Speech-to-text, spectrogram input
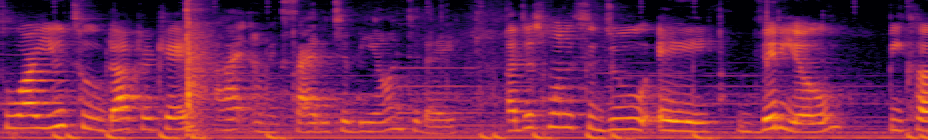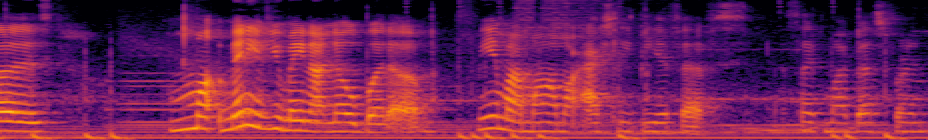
to our YouTube, Dr. K. I am excited to be on today. I just wanted to do a video because many of you may not know, but um, me and my mom are actually BFFs. That's like my best friend.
